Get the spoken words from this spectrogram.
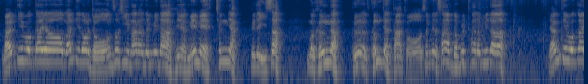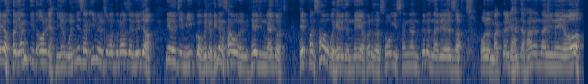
말띠 볼까요? 말띠도 오늘 좋은 소식이 날아듭니다. 예, 매매, 청약, 그저 이사, 뭐 건강, 그 금전 다 좋습니다. 사업도 불타릅니다. 양띠 볼까요? 양띠도 오늘 원년살 이별수가 들어와서 그죠? 헤어짐이 있고 그죠? 그냥 싸우 헤어지는 게 아니고 대판 싸우고 헤어졌네요. 그래서 속이 상한 그런 날이라서 오늘 막걸리 한잔 하는 날이네요.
